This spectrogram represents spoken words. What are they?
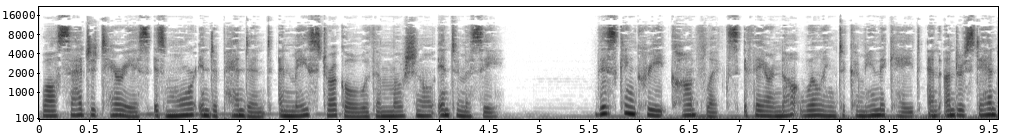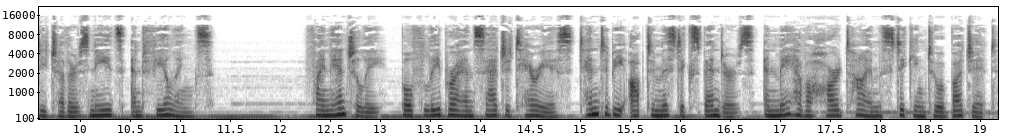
while Sagittarius is more independent and may struggle with emotional intimacy. This can create conflicts if they are not willing to communicate and understand each other's needs and feelings. Financially, both Libra and Sagittarius tend to be optimistic spenders and may have a hard time sticking to a budget.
